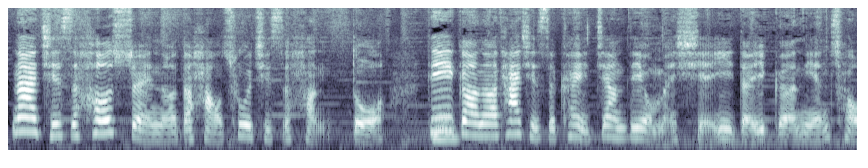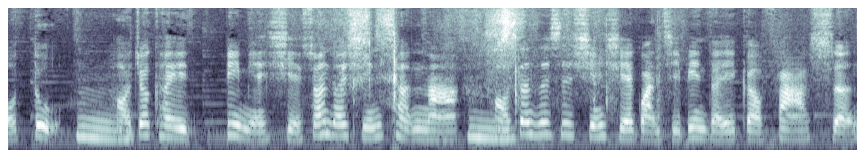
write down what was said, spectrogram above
那其实喝水呢的好处其实很多。第一个呢，它其实可以降低我们血液的一个粘稠度，嗯，好，就可以避免血栓的形成呐、啊，嗯，好，甚至是心血管疾病的一个发生，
